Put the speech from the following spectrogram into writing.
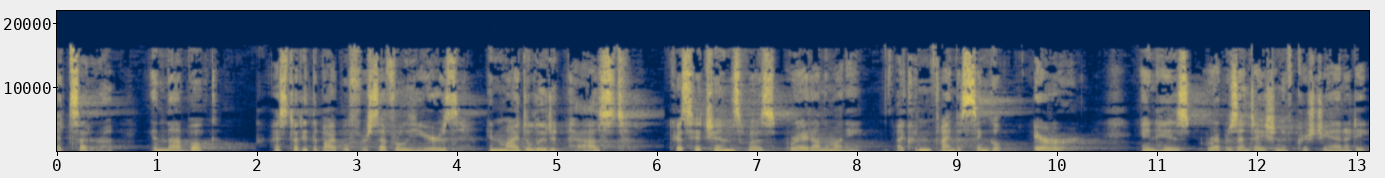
etc., in that book. I studied the Bible for several years in my deluded past. Chris Hitchens was right on the money. I couldn't find a single error in his representation of Christianity.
